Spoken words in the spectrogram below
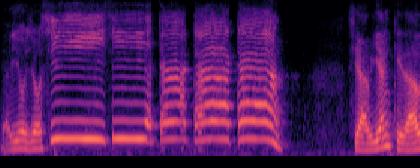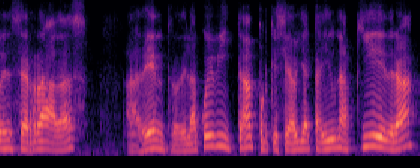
Y ahí oyó, sí, sí, acá, acá, acá. Se habían quedado encerradas adentro de la cuevita porque se había caído una piedra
